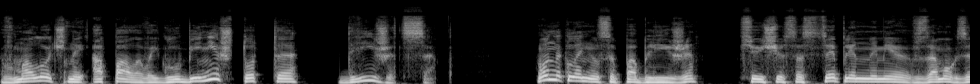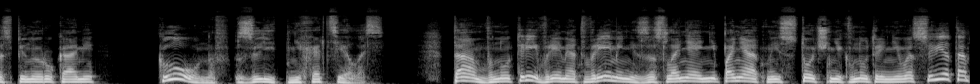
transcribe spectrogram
в молочной опаловой глубине, что-то движется. Он наклонился поближе, все еще со сцепленными в замок за спиной руками. Клоунов злить не хотелось. Там, внутри, время от времени, заслоняя непонятный источник внутреннего света,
